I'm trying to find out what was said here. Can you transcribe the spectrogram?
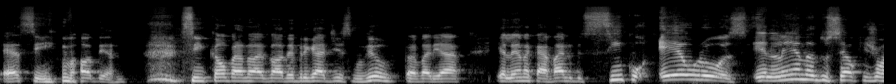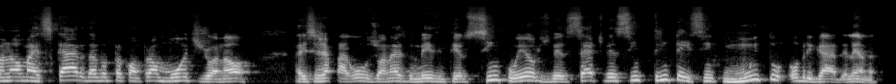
é assim, Valder. Cincão para nós, Valder. Brigadíssimo, viu? Para variar. Helena Carvalho, 5 euros. Helena do céu, que jornal mais caro. Dava para comprar um monte de jornal. Aí você já pagou os jornais do mês inteiro. 5 euros vezes 7 vezes 5, 35. Muito obrigado, Helena.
